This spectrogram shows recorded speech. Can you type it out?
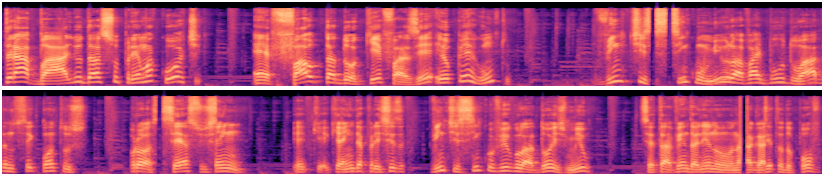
trabalho da Suprema Corte. É falta do que fazer? Eu pergunto. 25 mil, lá vai burdoada, não sei quantos processos sem que, que ainda precisa. 25,2 mil. Você está vendo ali no, na Gazeta do Povo?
